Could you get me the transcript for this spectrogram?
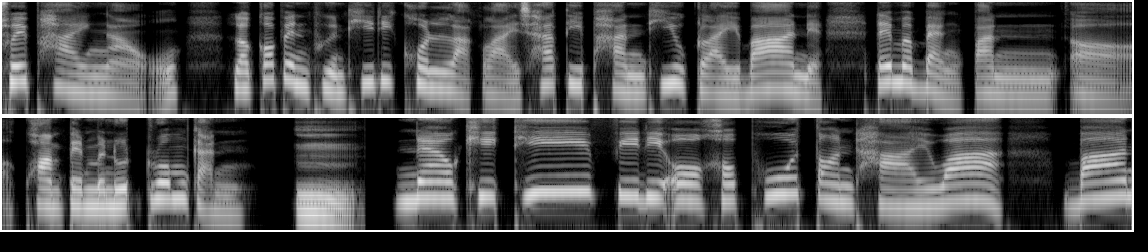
ช่วยพายเหงา แล้วก็เป็นพื้นที่ที่คนหลากหลายชาติพันธุ์ที่อยู่ไกลบ้านเนี่ยได้มาแบ่งปันเอ่อความเป็นมนุษย์ร่วมกันอืมแนวคิดที่วิดีโอเขาพูดตอนท้ายว่า บ้าน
